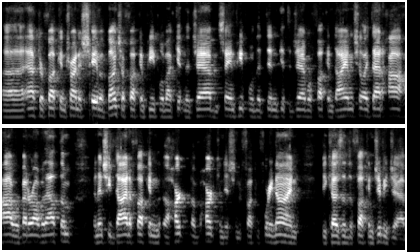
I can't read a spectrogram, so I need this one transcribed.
uh, after fucking trying to shame a bunch of fucking people about getting the jab and saying people that didn't get the jab were fucking dying and shit like that. Ha ha, we're better off without them. And then she died of fucking a heart of heart condition, fucking 49 because of the fucking jibby jab.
